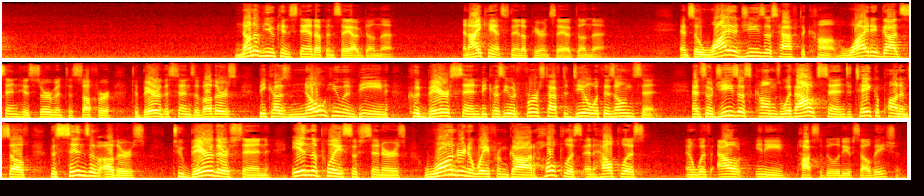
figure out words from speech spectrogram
none of you can stand up and say, I've done that. And I can't stand up here and say, I've done that. And so, why did Jesus have to come? Why did God send his servant to suffer, to bear the sins of others? Because no human being could bear sin because he would first have to deal with his own sin. And so, Jesus comes without sin to take upon himself the sins of others to bear their sin in the place of sinners, wandering away from God, hopeless and helpless, and without any possibility of salvation.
